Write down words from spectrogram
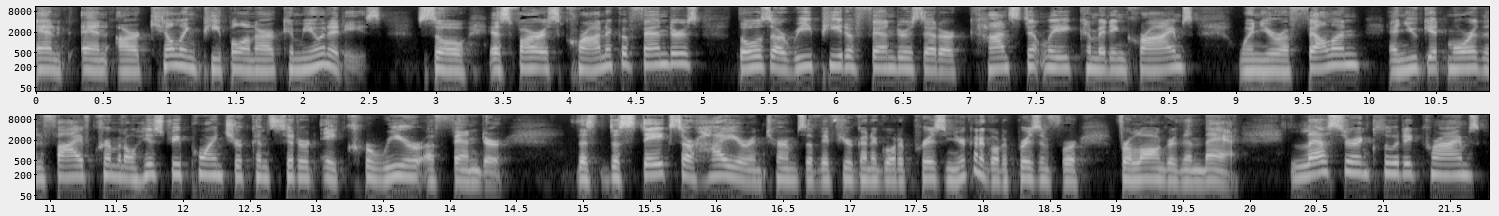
and and are killing people in our communities. So as far as chronic offenders, those are repeat offenders that are constantly committing crimes. When you're a felon and you get more than 5 criminal history points, you're considered a career offender the, the stakes are higher in terms of if you're going to go to prison, you're going to go to prison for, for longer than that. Lesser included crimes,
